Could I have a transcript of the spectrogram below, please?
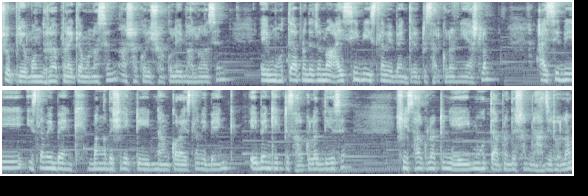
সুপ্রিয় বন্ধুরা, আপনারা কেমন আছেন? আশা করি সকলেই ভালো আছেন। এই মুহূর্তে আপনাদের জন্য আইসিবি ইসলামী ব্যাংকের একটি সার্কুলার নিয়ে আসলাম। আইসিবি ইসলামী ব্যাংক বাংলাদেশের একটি নাম করা ইসলামী ব্যাংক। এই ব্যাংকে একটি সার্কুলার দিয়েছে। সেই সার্কুলারটি নিয়ে এই মুহূর্তে আপনাদের সামনে হাজির হলাম।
